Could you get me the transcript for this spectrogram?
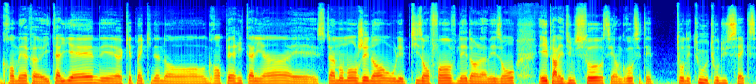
grand-mère italienne et Kate McKinnon en grand-père italien. Et c'était un moment gênant où les petits enfants venaient dans la maison et ils parlaient d'une sauce et en gros c'était tourné tout autour du sexe.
